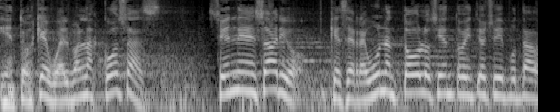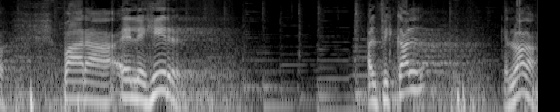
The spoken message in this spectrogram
y entonces que vuelvan las cosas. Si es necesario que se reúnan todos los 128 diputados para elegir al fiscal, que lo hagan.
